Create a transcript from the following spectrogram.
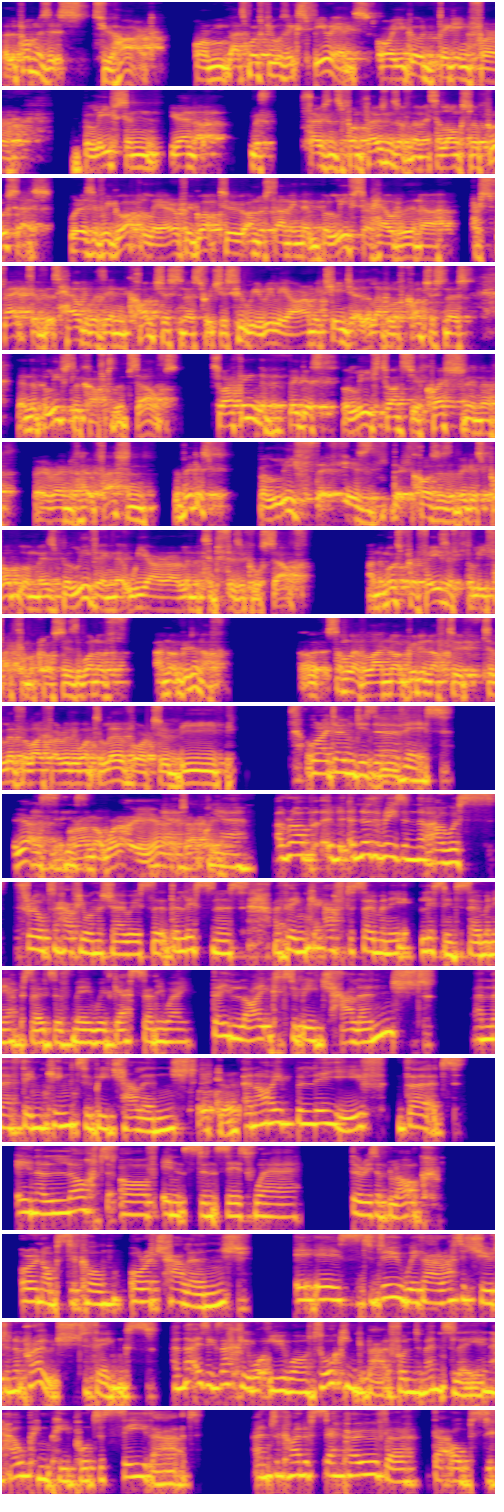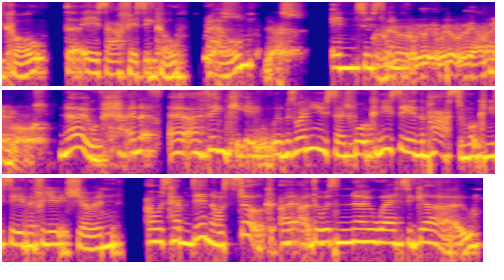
But the problem is it's too hard, or that's most people's experience. Or you go digging for beliefs and you end up with thousands upon thousands of them. It's a long, slow process. Whereas if we go up a layer, if we go up to understanding that beliefs are held within a perspective that's held within consciousness, which is who we really are, and we change it at the level of consciousness, then the beliefs look after themselves. So I think the biggest belief, to answer your question in a very roundabout fashion, the biggest belief that is that causes the biggest problem is believing that we are our limited physical self. And the most pervasive belief I come across is the one of I'm not good enough uh, some level, I'm not good enough to, to live the life I really want to live or to be. Or I don't deserve it. Yeah. Is, is, or I'm not worthy. Yeah, yeah exactly. Yeah. Uh, Rob, another reason that I was thrilled to have you on the show is that the listeners, I think, after so many, listening to so many episodes of me with guests anyway, they like to be challenged and they're thinking to be challenged. Okay. And I believe that in a lot of instances where there is a block or an obstacle or a challenge, it is to do with our attitude and approach to things. And that is exactly what you are talking about fundamentally in helping people to see that and to kind of step over that obstacle that is our physical yes. realm. Yes. Into some... we, don't really, we don't really have any blocks. No. And uh, I think it, it, was when you said, What can you see in the past and what can you see in the future? And I was hemmed in, I was stuck. I, I, there was nowhere to go.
